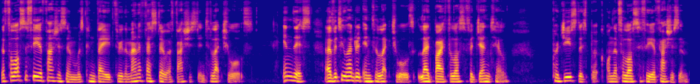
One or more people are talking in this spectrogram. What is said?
the philosophy of fascism was conveyed through the Manifesto of Fascist Intellectuals. In this, over 200 intellectuals, led by philosopher Gentile, produced this book on the philosophy of fascism,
